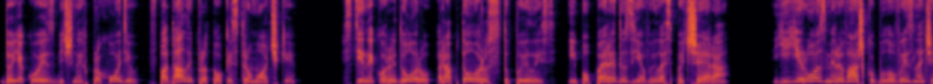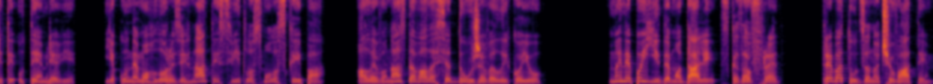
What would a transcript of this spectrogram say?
до якої з бічних проходів впадали протоки струмочки. Стіни коридору раптово розступились, і попереду з'явилась печера. Її розміри важко було визначити у темряві, яку не могло розігнати світло смолоскипа, але вона здавалася дуже великою. Ми не поїдемо далі, сказав Фред. Треба тут заночувати.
